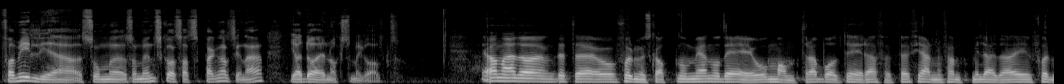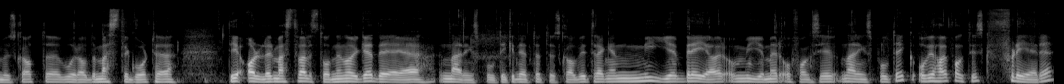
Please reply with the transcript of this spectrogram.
familier som, som ønsker å satse pengene sine her, ja, da er det noe som er galt. Ja, nei, da, Dette er jo formuesskatten om igjen, og det er jo mantra både til Høyre og Frp. Fjerne 15 milliarder i formuesskatt, eh, hvorav det meste går til de aller mest velstående i Norge, det er næringspolitikken i et nøtteskall. Vi trenger en mye bredere og mye mer offensiv næringspolitikk. Og vi har faktisk flere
